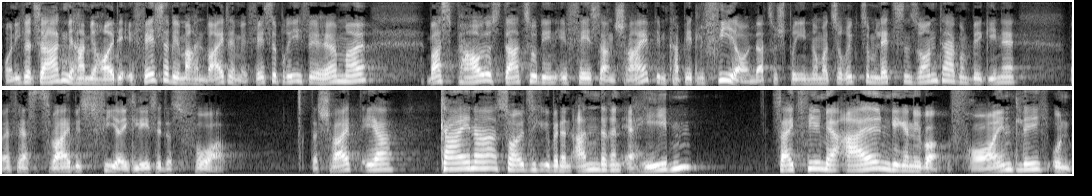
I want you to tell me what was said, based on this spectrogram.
Und ich würde sagen, wir haben ja heute Epheser, wir machen weiter im Epheserbrief. Wir hören mal, was Paulus dazu den Ephesern schreibt im Kapitel 4. Und dazu springe ich nochmal zurück zum letzten Sonntag und beginne bei Vers 2 bis 4. Ich lese das vor. Da schreibt er, keiner soll sich über den anderen erheben, seid vielmehr allen gegenüber freundlich und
